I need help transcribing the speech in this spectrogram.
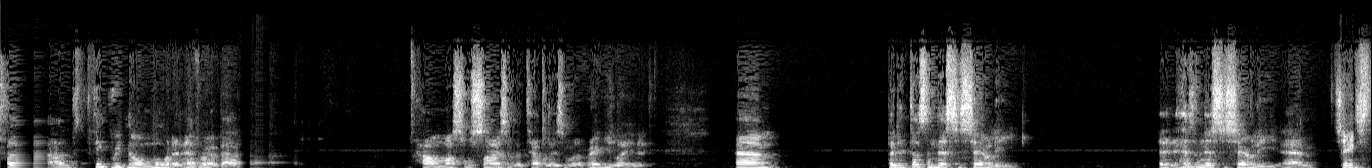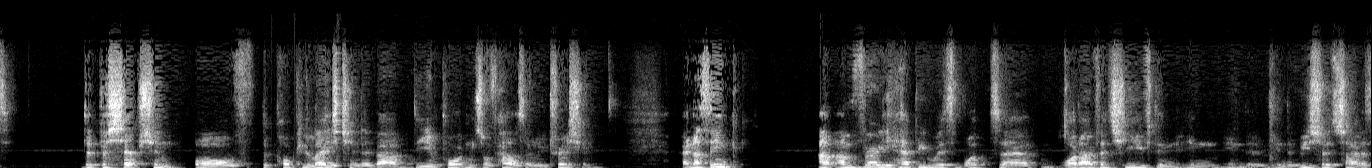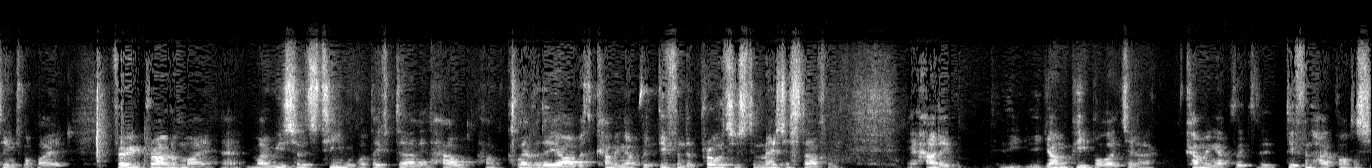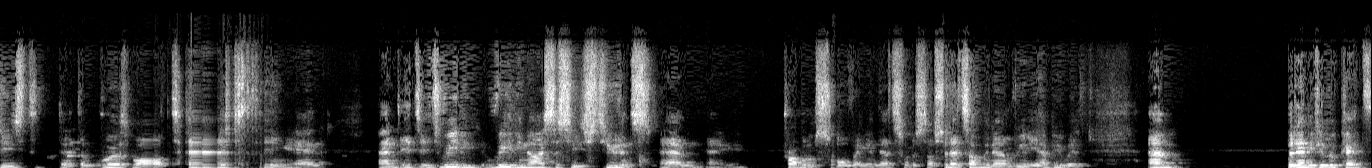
I, I think we know more than ever about how muscle size and metabolism are regulated. Um, but it doesn't necessarily, it hasn't necessarily um, changed the perception of the population about the importance of health and nutrition. And I think I'm very happy with what uh, what I've achieved in, in, in the in the research side of things. What my very proud of my uh, my research team of what they've done and how how clever they are with coming up with different approaches to measure stuff and, and how they the young people are coming up with different hypotheses that are worthwhile testing and and it's it's really really nice to see students um, problem solving and that sort of stuff. So that's something that I'm really happy with. Um, but then if you look at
